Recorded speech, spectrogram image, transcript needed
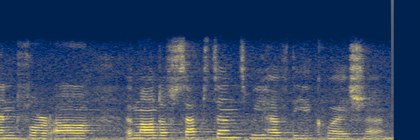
And for our amount of substance, we have the equation.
